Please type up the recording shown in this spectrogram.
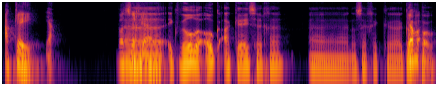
Ake. Ja. Wat zeg Eh, jij? Ik wilde ook Ake zeggen. Eh, dan zeg ik eh Gakpo.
